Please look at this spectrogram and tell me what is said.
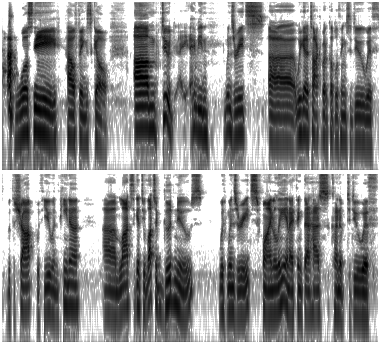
we'll see how things go. Um, dude, I, I mean, Windsor Eats. Uh, we got to talk about a couple of things to do with with the shop, with you and Pina. Um, lots to get to. Lots of good news with Windsor Eats finally, and I think that has kind of to do with.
